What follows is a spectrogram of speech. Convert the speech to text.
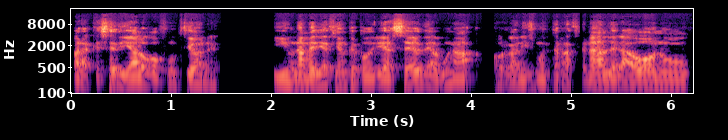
para que ese diálogo funcione. Y una mediación que podría ser de algún organismo internacional, de la ONU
